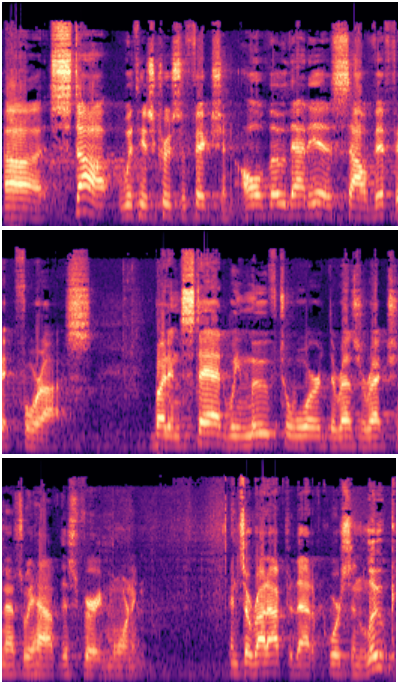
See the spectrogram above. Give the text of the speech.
uh, stop with his crucifixion, although that is salvific for us. But instead, we move toward the resurrection as we have this very morning. And so, right after that, of course, in Luke,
